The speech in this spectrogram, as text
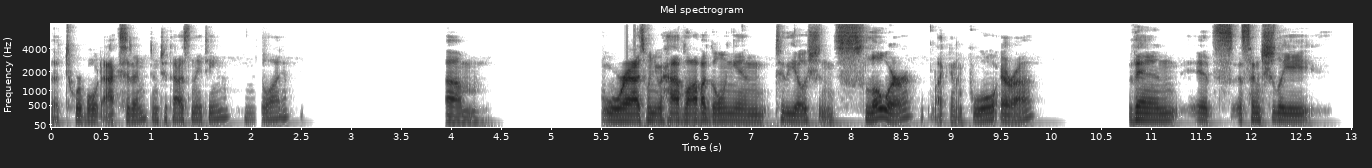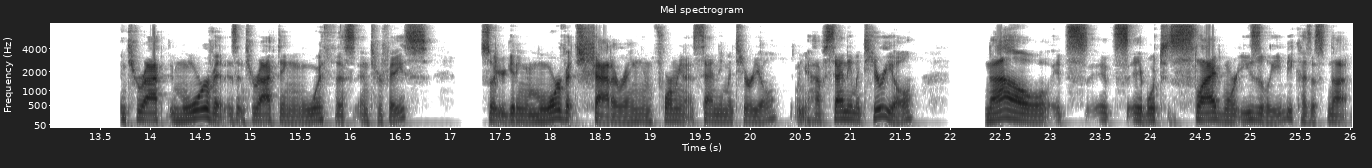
the tour boat accident in 2018 in July. Um, whereas when you have lava going into the ocean slower, like in the pool era, then it's essentially interact more of it is interacting with this interface. So you're getting more of it shattering and forming that sandy material. When you have sandy material, now it's it's able to slide more easily because it's not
